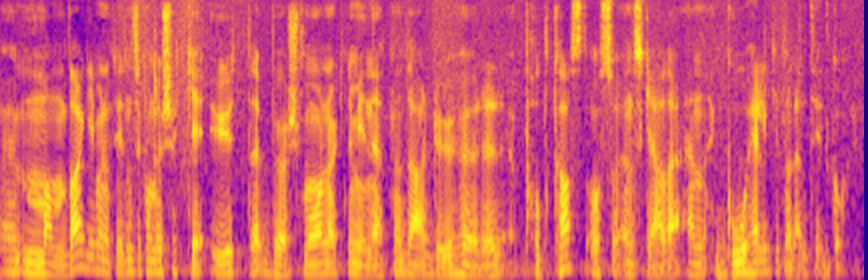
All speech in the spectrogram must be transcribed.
eh, mandag. I mellomtiden så kan du sjekke ut Børsmorgen og Økonominyhetene der du hører podkast. Og så ønsker jeg deg en god helg når den tid kommer.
